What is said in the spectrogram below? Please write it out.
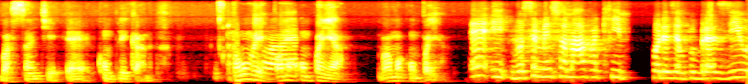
bastante é, complicada. Vamos ver, vamos acompanhar, vamos acompanhar. É, e você mencionava que, por exemplo, o Brasil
